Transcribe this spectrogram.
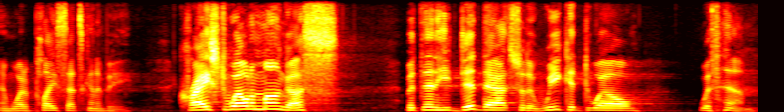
And what a place that's going to be. Christ dwelled among us, but then he did that so that we could dwell with him.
